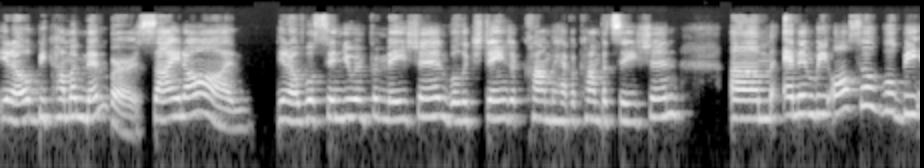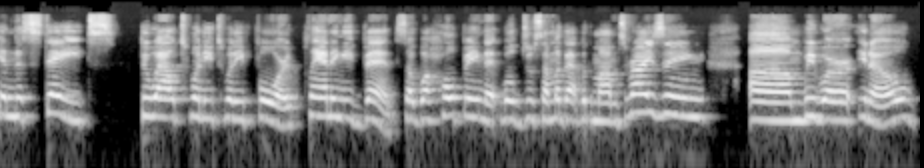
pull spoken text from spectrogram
you know, become a member, sign on, you know we'll send you information we'll exchange a com have a conversation um, and then we also will be in the states throughout 2024 planning events. So we're hoping that we'll do some of that with moms rising. Um, we were you know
